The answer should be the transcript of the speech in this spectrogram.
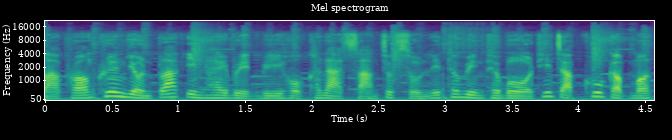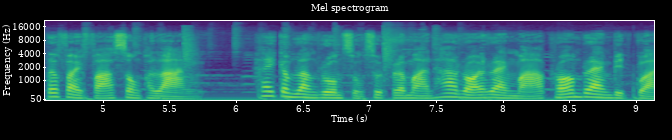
มาพร้อมเครื่องยนต์ Plug-in Hybrid V6 ขนาด 3.0 ลิตรวินเทอร์โบที่จับคู่กับมอเตอร์ไฟฟ้าทรงพลัง ให้กำลังรวมสูงสุดประมาณ 500 แรงม้าพร้อมแรงบิดกว่า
